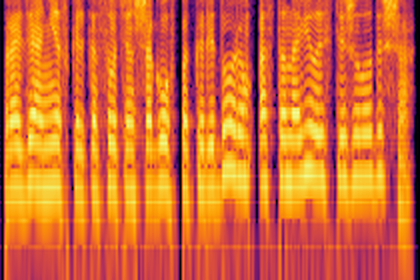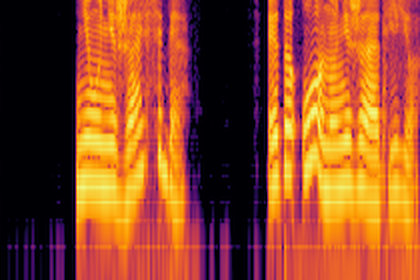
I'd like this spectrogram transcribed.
Пройдя несколько сотен шагов по коридорам, остановилась тяжело дыша. Не унижай себя. Это он унижает ее.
